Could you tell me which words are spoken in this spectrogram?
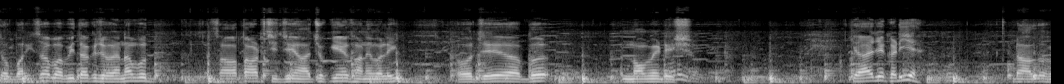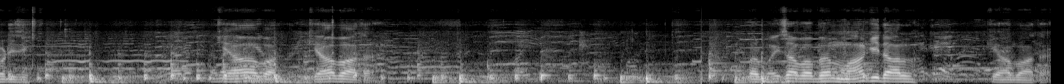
तो भाई साहब अभी तक जो है ना वो सात आठ चीज़ें आ चुकी हैं खाने वाली। और जे अब नौवीं डिश। क्या है ये कड़ी है? डाल दो थोड़ी सी। क्या बात है, क्या बात है। पर भाई साहब, अब है माँ की दाल। क्या बात है।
